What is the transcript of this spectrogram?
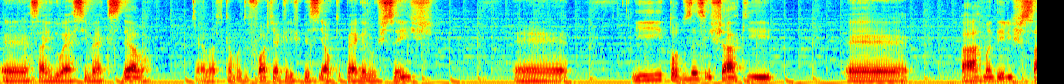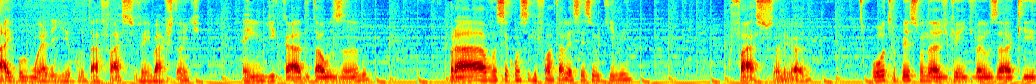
é, saindo o S-Max dela. Ela fica muito forte, é aquele especial que pega nos 6. É... E todos esses char que é... a arma deles sai por moeda de recrutar fácil, vem bastante, é indicado estar tá usando para você conseguir fortalecer seu time fácil, tá ligado? Outro personagem que a gente vai usar aqui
